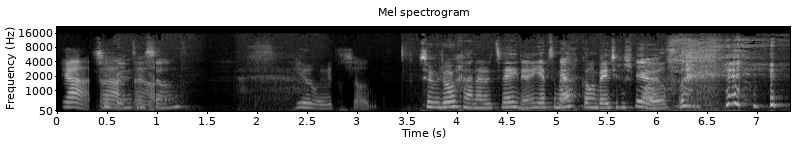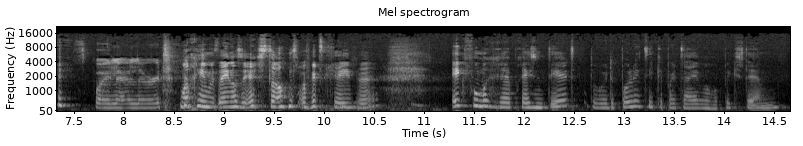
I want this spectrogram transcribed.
Ja, Super ja, ja, interessant. heel interessant. Zullen we doorgaan naar de tweede? Je hebt hem Ja. eigenlijk al een beetje gespoild. Spoiler alert. Mag je meteen als eerste antwoord geven? Ik voel me gerepresenteerd door de politieke partij waarop ik stem.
